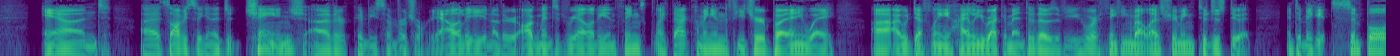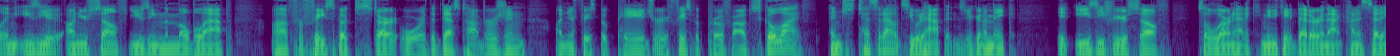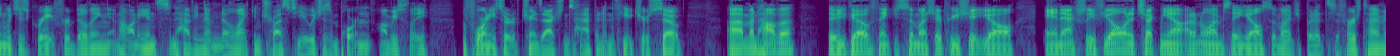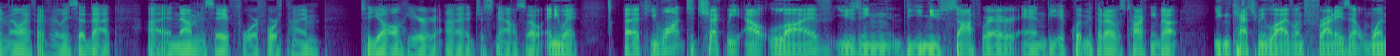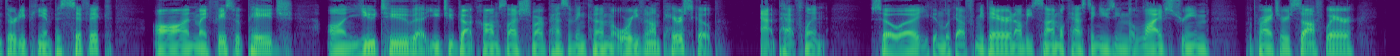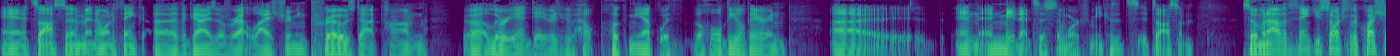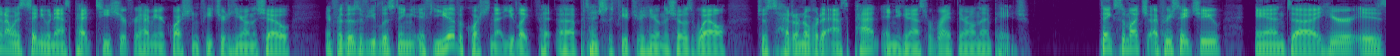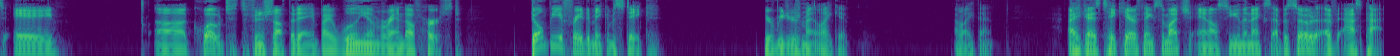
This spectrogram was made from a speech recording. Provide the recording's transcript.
And uh, it's obviously going to change. Uh, there could be some virtual reality and other augmented reality and things like that coming in the future. But anyway, uh, I would definitely highly recommend to those of you who are thinking about live streaming to just do it and to make it simple and easy on yourself using the mobile app uh, for Facebook to start or the desktop version on your Facebook page or your Facebook profile. Just go live and just test it out, see what happens. You're going to make it easy for yourself to learn how to communicate better in that kind of setting, which is great for building an audience and having them know, like, and trust you, which is important, obviously, before any sort of transactions happen in the future. So, uh, Madhava, there you go. Thank you so much. I appreciate y'all. And actually, if y'all want to check me out, I don't know why I'm saying y'all so much, but it's the first time in my life I've really said that. Uh, and now I'm going to say it for a fourth time to y'all here uh, just now. So, anyway, uh, if you want to check me out live using the new software and the equipment that I was talking about, you can catch me live on Fridays at 1.30 p.m. Pacific on my Facebook page, on YouTube at youtube.com slash smart passive income, or even on Periscope at Pat Flynn. So uh, you can look out for me there, and I'll be simulcasting using the live stream proprietary software, and it's awesome. And I want to thank uh, the guys over at livestreamingpros.com, uh, Luria and David, who helped hook me up with the whole deal there and uh, and and made that system work for me because it's it's awesome. So, Manava, thank you so much for the question. I want to send you an Ask Pat t shirt for having your question featured here on the show. And for those of you listening, if you have a question that you'd like uh, potentially featured here on the show as well, just head on over to Ask Pat and you can ask right there on that page. Thanks so much. I appreciate you. And uh, here is a uh, quote to finish off the day by William Randolph Hearst Don't be afraid to make a mistake. Your readers might like it. I like that. All right, guys, take care. Thanks so much. And I'll see you in the next episode of Ask Pat.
